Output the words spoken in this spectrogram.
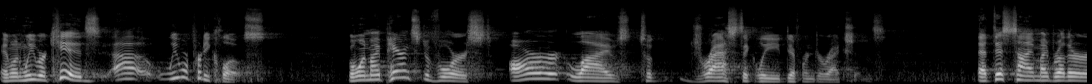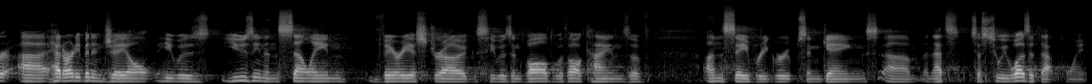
And when we were kids, uh, we were pretty close. But when my parents divorced, our lives took drastically different directions. At this time, my brother uh, had already been in jail. He was using and selling various drugs. He was involved with all kinds of unsavory groups and gangs, um, and that's just who he was at that point.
